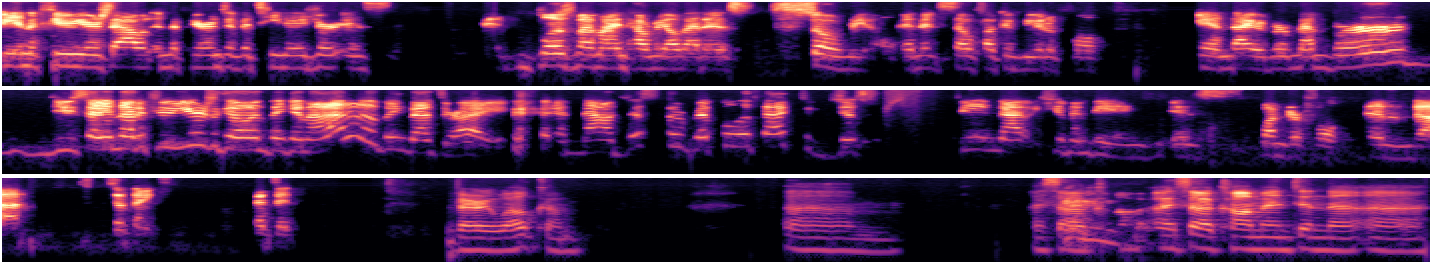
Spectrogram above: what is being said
Being a few years out and the parent of a teenager is, it blows my mind how real that is. So real. And it's so fucking beautiful. And I remember you saying that a few years ago and thinking, I don't think that's right. And now just the ripple effect of just being that human being is wonderful. And uh, so thanks. That's it. Very welcome. Um, I saw a com- I saw a comment in the uh,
